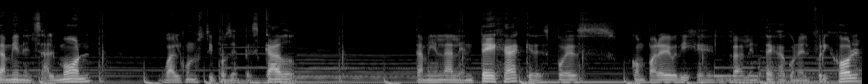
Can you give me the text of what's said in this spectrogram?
también el salmón o algunos tipos de pescado, también la lenteja, que después comparé, dije la lenteja con el frijol,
